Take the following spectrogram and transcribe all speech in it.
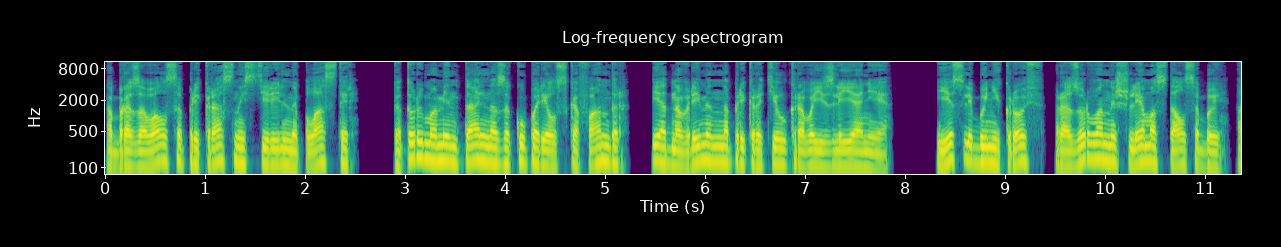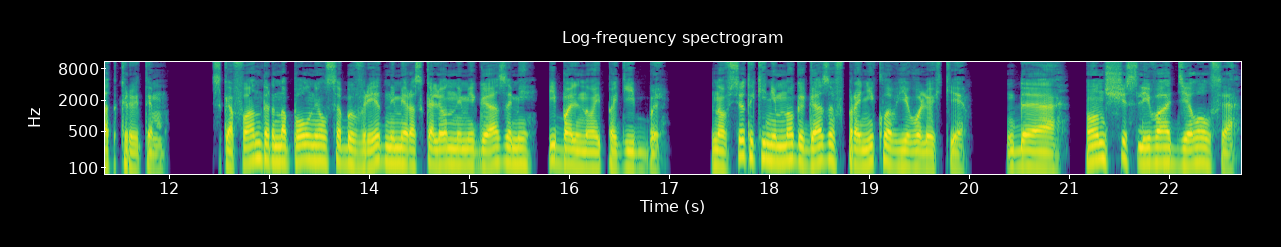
Образовался прекрасный стерильный пластырь, который моментально закупорил скафандр и одновременно прекратил кровоизлияние. Если бы не кровь, разорванный шлем остался бы открытым. Скафандр наполнился бы вредными раскаленными газами, и больной погиб бы. Но все-таки немного газов проникло в его легкие, да, он счастливо отделался.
